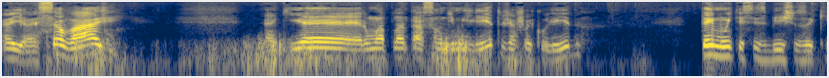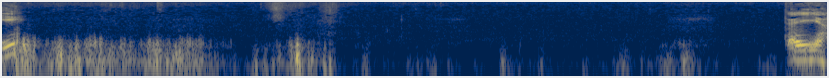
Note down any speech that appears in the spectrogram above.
Aí, ó, é selvagem. Aqui é, era uma plantação de milheto, já foi colhido. Tem muito esses bichos aqui. Tá aí, ó.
